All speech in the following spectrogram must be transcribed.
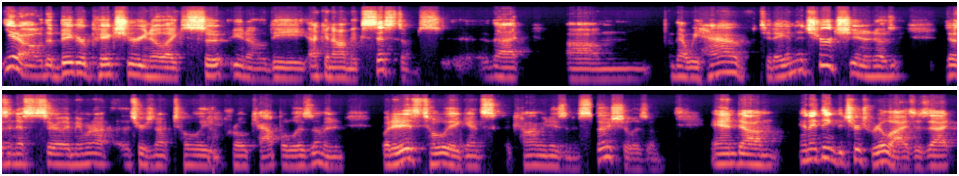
you know the bigger picture you know like so you know the economic systems that um, that we have today in the church you know doesn't necessarily i mean we're not the church is not totally pro capitalism and but it is totally against communism and socialism and um, and i think the church realizes that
